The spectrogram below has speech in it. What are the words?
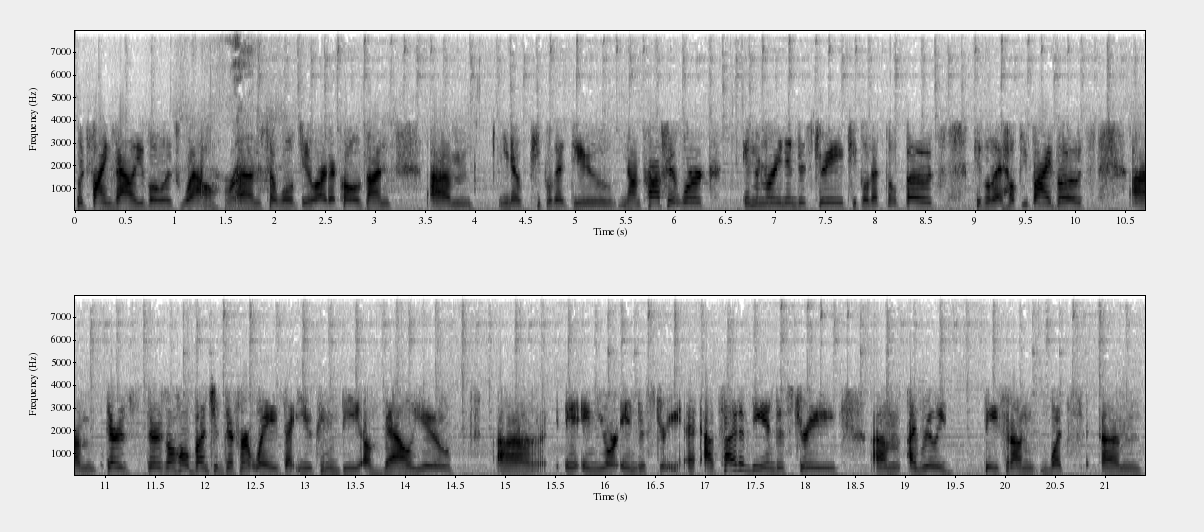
would find valuable as well. Right. Um, so we'll do articles on um, you know people that do nonprofit work in the marine industry, people that build boats, people that help you buy boats. Um, there's there's a whole bunch of different ways that you can be of value uh, in, in, your industry. Outside of the industry, um, I really base it on what's um,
